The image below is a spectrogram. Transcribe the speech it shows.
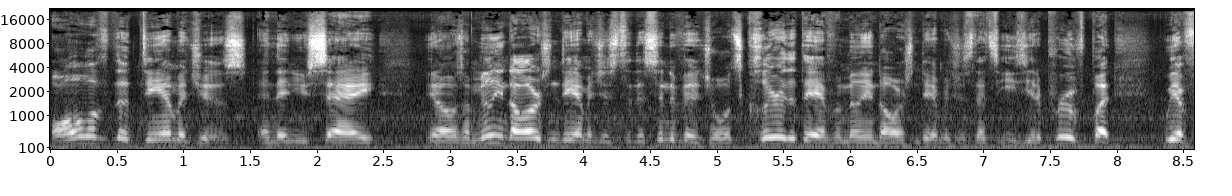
all of the damages and then you say you know, there's a million dollars in damages to this individual. It's clear that they have a million dollars in damages. That's easy to prove. But we have,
